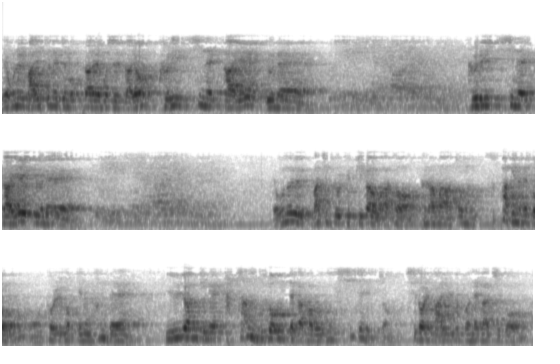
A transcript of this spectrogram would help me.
예, 오늘 말씀의 제목 따라 해 보실까요? 그리 시내가의 은혜. 그리 시내가의 은혜. 예, 오늘 마침 또 이렇게 비가 와서 그나마 좀 습하기는 해도 어, 덜 덥기는 한데 1년 중에 가장 무더운 때가 바로 이 시즌이죠. 7월 말부터 해가지고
